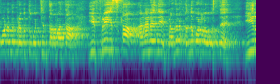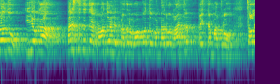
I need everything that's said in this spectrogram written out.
కూటమి ప్రభుత్వం వచ్చిన తర్వాత ఈ ఫ్రీ ఇసుక అని అనేది ప్రజలకు అందుబాటులో వస్తే ఈ రోజు ఈ యొక్క పరిస్థితి అయితే రాదు అని ప్రజలు వాపోతూ ఉన్నారు. రాత్రిపూట అయితే మాత్రం చాలా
